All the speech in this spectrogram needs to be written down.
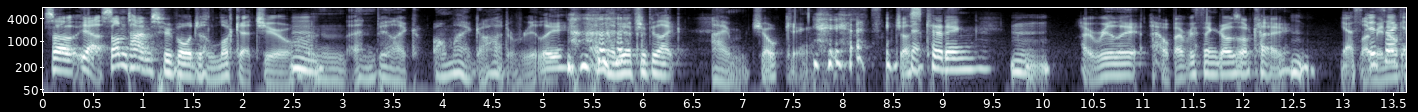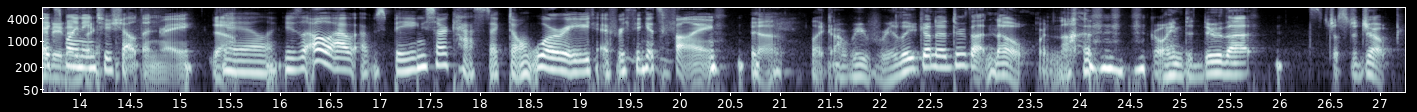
so yeah, sometimes people will just look at you and and be like, "Oh my god, really?" and then you have to be like, "I'm joking. yes, Just kidding. Mm. I really, I hope everything goes okay." Mm. Yes, Let it's like if you need explaining to Sheldon, right? Yeah. He's like, oh, I, I was being sarcastic. Don't worry. Everything is fine. Yeah. Like, are we really gonna do that? No, we're not going to do that. It's just a joke.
